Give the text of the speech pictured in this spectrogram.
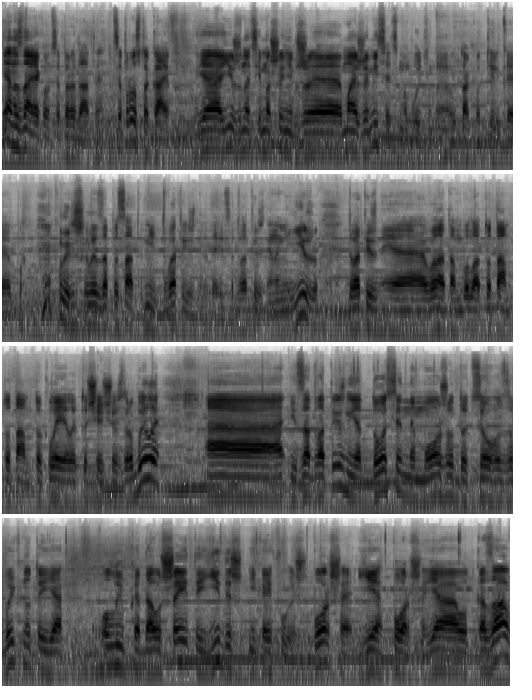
Я не знаю, як вам це передати. Це просто кайф. Я їжджу на цій машині вже майже місяць, мабуть. Ми отак от тільки вирішили записати. Ні, два тижні, здається, два тижні на ній їжджу. Два тижні е, вона там була то там, то там, то клеїли, то ще щось зробили. А, і за два тижні я досі не можу до цього звикнути. Я Олипка до ушей, ти їдеш і кайфуєш. Порше є Порше. Я от казав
